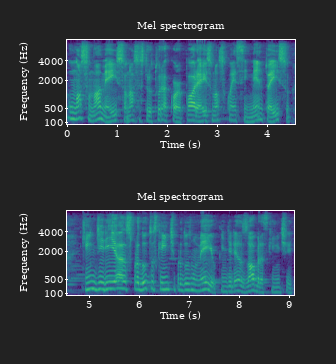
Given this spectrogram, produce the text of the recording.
O nosso nome é isso, a nossa estrutura corpórea é isso, o nosso conhecimento é isso. Quem diria os produtos que a gente produz no meio, quem diria as obras que a gente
